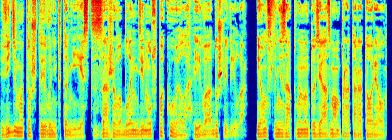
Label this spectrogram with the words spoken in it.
Видимо, то, что его никто не ест, заживо блондина успокоило и воодушевило. И он с внезапным энтузиазмом протараторил.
